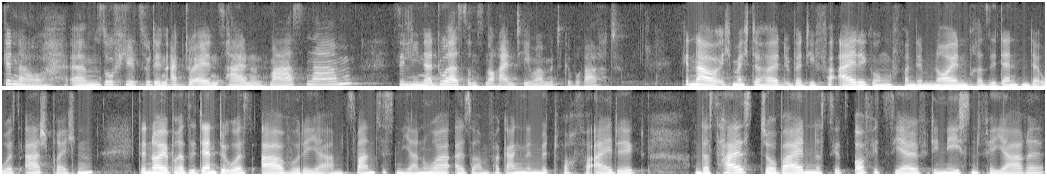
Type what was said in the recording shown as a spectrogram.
Genau, ähm, so viel zu den aktuellen Zahlen und Maßnahmen. Selina, du hast uns noch ein Thema mitgebracht. Genau, ich möchte heute über die Vereidigung von dem neuen Präsidenten der USA sprechen. Der neue Präsident der USA wurde ja am 20. Januar, also am vergangenen Mittwoch, vereidigt. Und das heißt, Joe Biden ist jetzt offiziell für die nächsten vier Jahre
